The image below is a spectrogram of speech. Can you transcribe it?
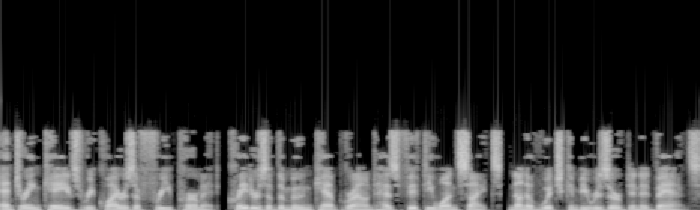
Entering caves requires a free permit. Craters of the Moon Campground has 51 sites, none of which can be reserved in advance.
